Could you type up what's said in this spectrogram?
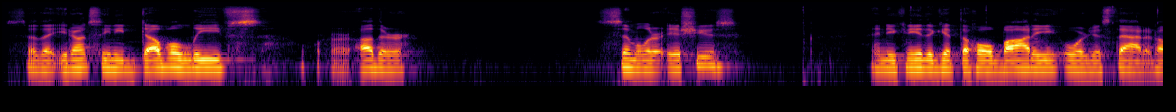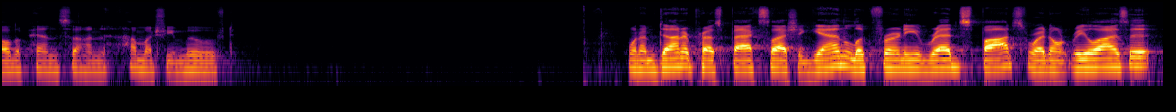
so that you don't see any double leaves or other similar issues. And you can either get the whole body or just that. It all depends on how much you moved. When I'm done, I press backslash again, look for any red spots where I don't realize it,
